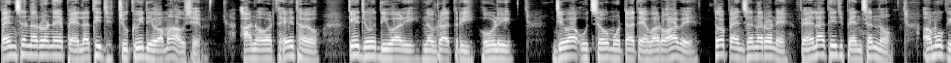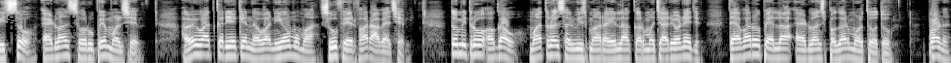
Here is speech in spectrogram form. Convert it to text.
પેન્શનરોને પહેલાંથી જ ચૂકવી દેવામાં આવશે. આનો અર્થ એ થયો કે જો દિવાળી, નવરાત્રિ, હોળી જેવા ઉત્સવ મોટા તહેવારો આવે, તો પેન્શનરોને પહેલાંથી જ પેન્શનનો અમુક હિસ્સો એડવાન્સ સ્વરૂપે મળશે. હવે વાત કરીએ કે નવા નિયમોમાં શું ફેરફાર આવ્યા છે. તો મિત્રો, અગાઉ માત્ર સર્વિસમાં રહેલા કર્મચારીઓને જ તહેવારો પહેલાં એડવાન્સ પગાર મળતો હતો. પણ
